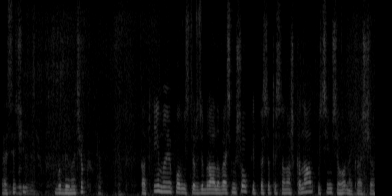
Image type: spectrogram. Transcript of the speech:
Тисячі. Будиночок. Так, і ми повністю розібрали весь мішок. Підписуйтесь на наш канал. Усім всього найкращого.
